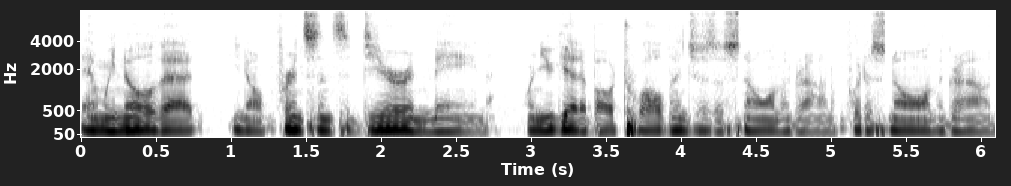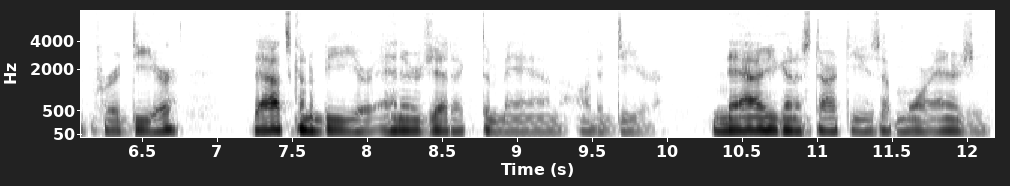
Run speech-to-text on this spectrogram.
And we know that, you know, for instance, a deer in Maine, when you get about 12 inches of snow on the ground, a foot of snow on the ground for a deer, that's going to be your energetic demand on a deer. Now you're going to start to use up more energy.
